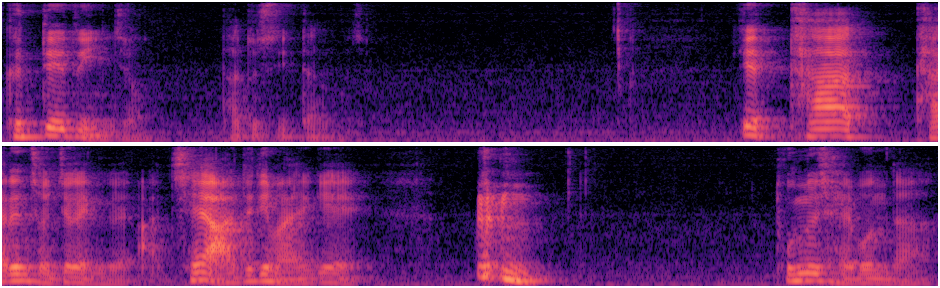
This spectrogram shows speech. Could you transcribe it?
그때도 인정 받을 수 있다는 거죠. 이게 다 다른 전제가 있는 거예요. 아, 제 아들이 만약에 돈을 잘 번다.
